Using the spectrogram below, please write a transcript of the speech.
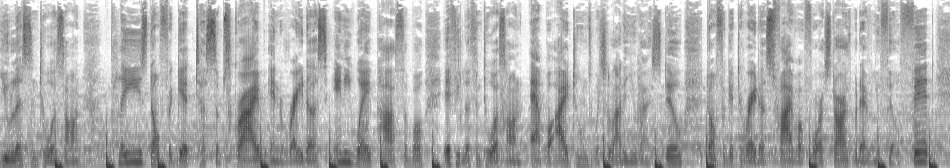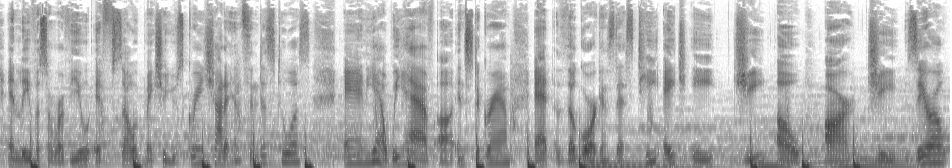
you listen to us on. Please don't forget to subscribe and rate us any way possible. If you listen to us on Apple iTunes, which a lot of you guys do, don't forget to rate us five or four stars, whatever you feel fit, and leave us a review. If so, make sure you screenshot it and send this to us. And yeah, we have uh, Instagram at the Gorgons. That's T H E G O R G 0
